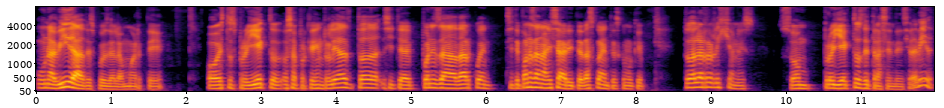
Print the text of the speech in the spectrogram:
una vida después de la muerte o estos proyectos, o sea, porque en realidad si te pones a dar cuenta, si te pones a analizar y te das cuenta, es como que todas las religiones son proyectos de trascendencia de vida.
